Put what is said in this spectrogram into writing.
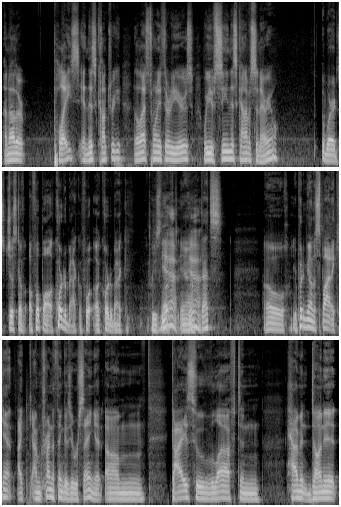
another place in this country in the last 20, 30 years where you've seen this kind of a scenario? where it's just a, a football a quarterback, a, fo- a quarterback who's loved. Yeah, You know, yeah. That's oh, you're putting me on the spot. I can't. I I'm trying to think as you were saying it. Um, guys who left and haven't done it.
